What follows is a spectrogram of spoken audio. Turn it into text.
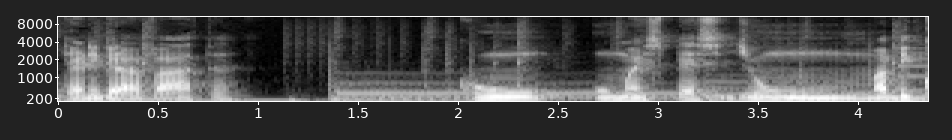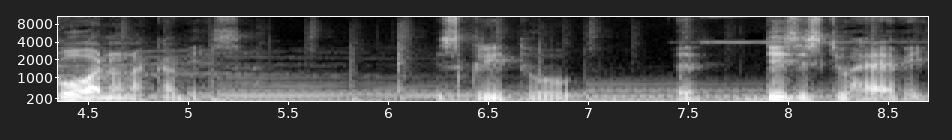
terno e gravata, com uma espécie de um, uma bigorna na cabeça, escrito This is too heavy.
